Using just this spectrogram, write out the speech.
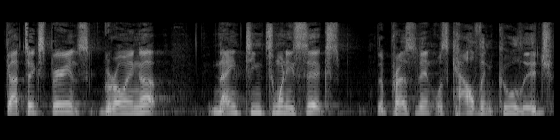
got to experience growing up. 1926 the president was calvin coolidge.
